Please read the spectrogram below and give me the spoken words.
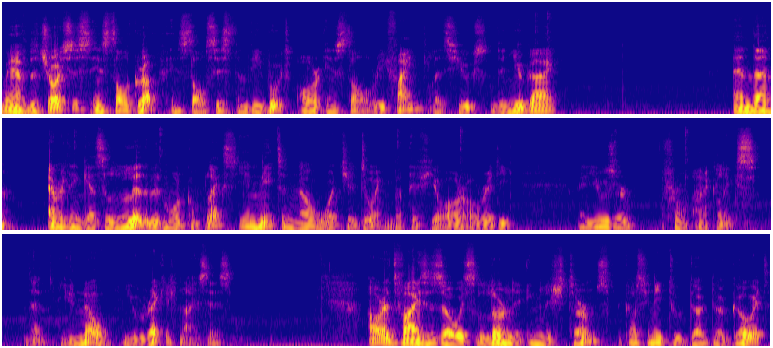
we have the choices. Install grub install systemd boot or install rEFInd. Let's use the new guy. And then everything gets a little bit more complex. You need to know what you're doing. But if you are already a user from ArcoLinux then you know, you recognize this. Our advice is always learn the English terms because you need to DuckDuckGo it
